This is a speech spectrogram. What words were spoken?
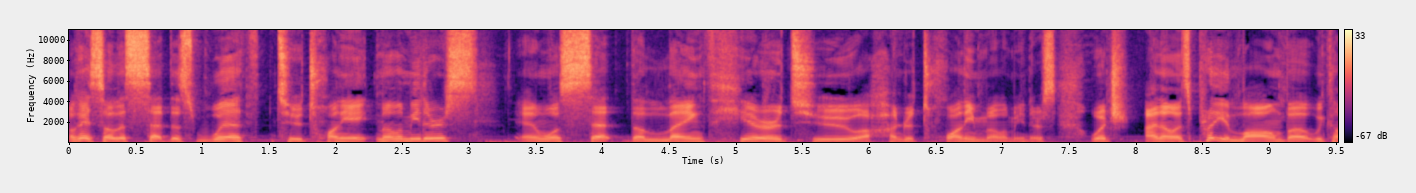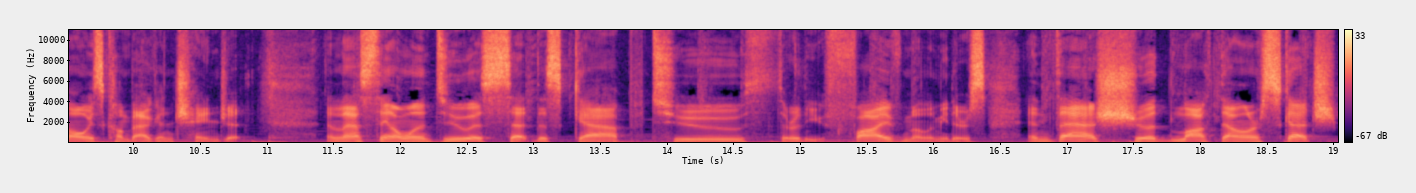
okay, so let's set this width to 28 millimeters and we'll set the length here to 120 millimeters, which I know it's pretty long, but we can always come back and change it. And last thing I want to do is set this gap to 35 millimeters, and that should lock down our sketch.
